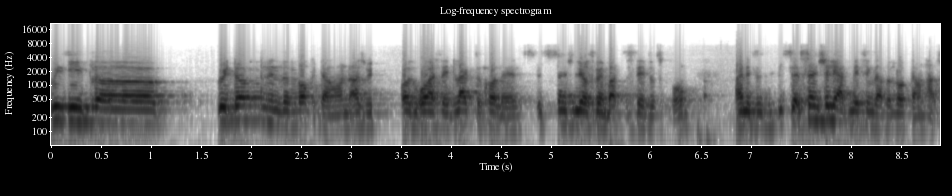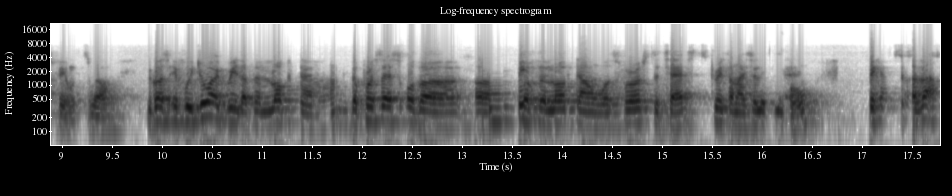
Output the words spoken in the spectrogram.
the reduction in the lockdown, as we or as they'd like to call it, it's essentially us going back to status quo, and it's, essentially admitting that the lockdown has failed as well. Because if we do agree that the lockdown, the process of the uh, of the lockdown was for us to test, trace, and isolate people because that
